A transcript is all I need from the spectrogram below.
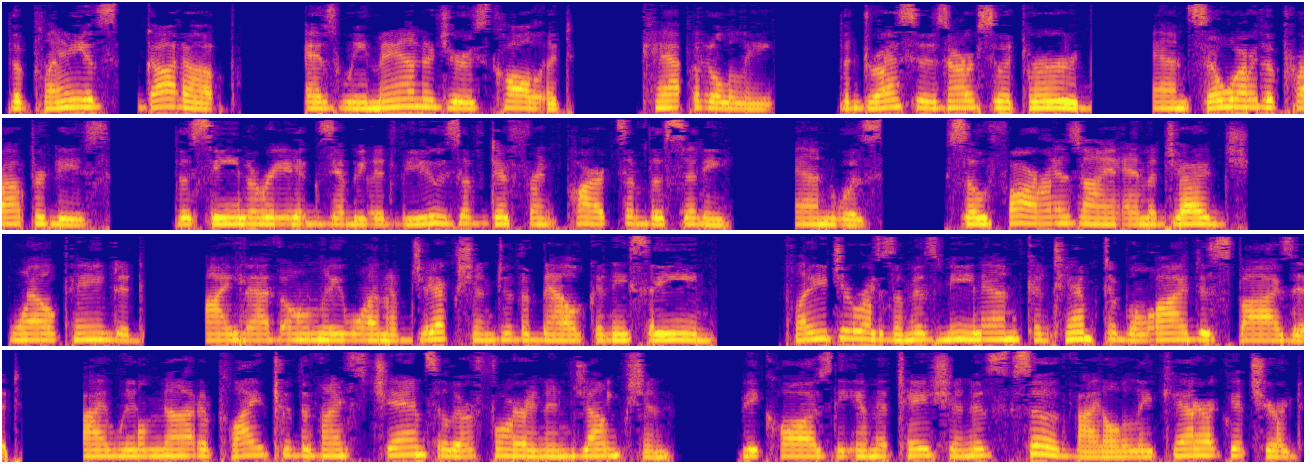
The play is got up, as we managers call it, capitally. The dresses are superb, and so are the properties. The scenery exhibited views of different parts of the city, and was so far as I am a judge. Well painted. I have only one objection to the balcony scene. Plagiarism is mean and contemptible. I despise it. I will not apply to the Vice Chancellor for an injunction, because the imitation is so vilely caricatured,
